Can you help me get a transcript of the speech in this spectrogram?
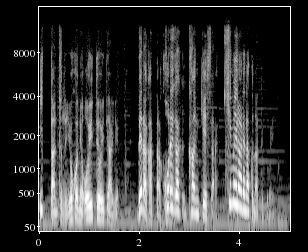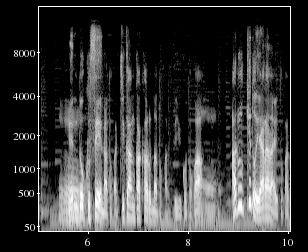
一旦ちょっと横に置いておいてあげると。でなかったらこれが関係したら決められなくなってくるんよ。めんどくせえなとか時間かかるなとかっていうことがあるけどやらないとか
